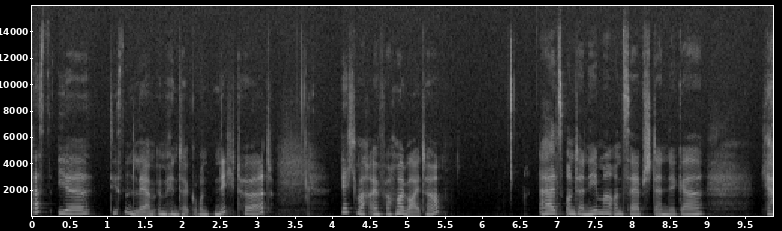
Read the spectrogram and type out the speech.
dass ihr diesen Lärm im Hintergrund nicht hört. Ich mache einfach mal weiter. Als Unternehmer und Selbstständiger, ja,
